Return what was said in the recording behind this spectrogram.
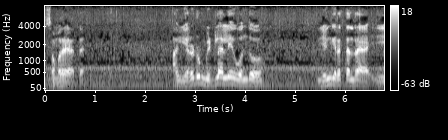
ಸಮುದ್ರ ಇರುತ್ತೆ. ಆ ಎರಡು ಮಿಡ್ಲಲ್ಲಿ ಒಂದು ಹೆಂಗಿರುತ್ತೆ ಅಂದರೆ ಈ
